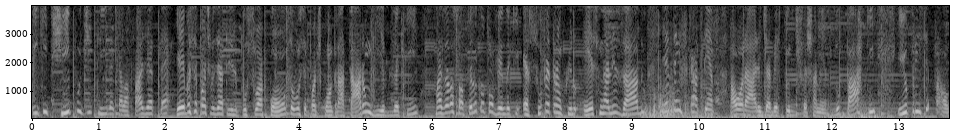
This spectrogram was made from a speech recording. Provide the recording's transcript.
e que tipo de trilha que ela faz e até... E aí você pode fazer a trilha por sua conta ou você pode contratar um guia daqui, mas olha só, pelo que eu tô vendo aqui, é super tranquilo e sinalizado e ele tem que ficar atento ao horário de abertura e de fechamento do parque e o principal,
